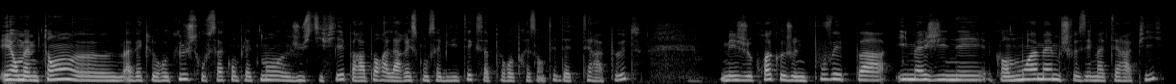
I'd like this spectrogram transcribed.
et en même temps, euh, avec le recul, je trouve ça complètement euh, justifié par rapport à la responsabilité que ça peut représenter d'être thérapeute. Mais je crois que je ne pouvais pas imaginer, quand moi-même je faisais ma thérapie,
